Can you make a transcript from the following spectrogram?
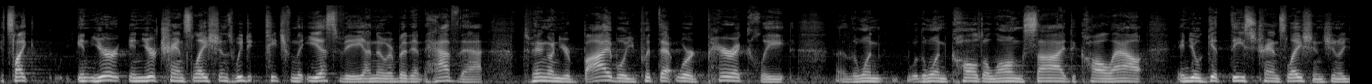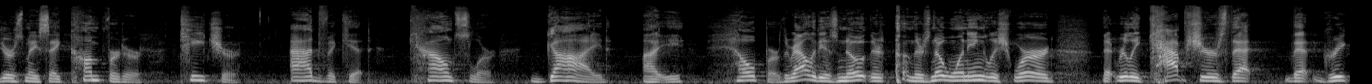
it's like in your, in your translations, we teach from the ESV. I know everybody didn't have that. Depending on your Bible, you put that word paraclete, uh, the, one, the one called alongside to call out, and you'll get these translations. You know, yours may say comforter, teacher, advocate, counselor, guide, i.e., helper. The reality is, no, there's, there's no one English word that really captures that, that Greek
